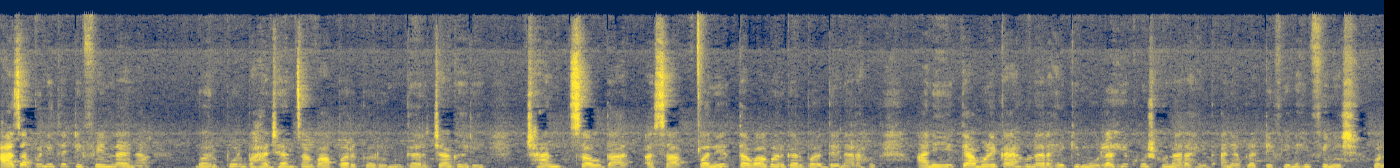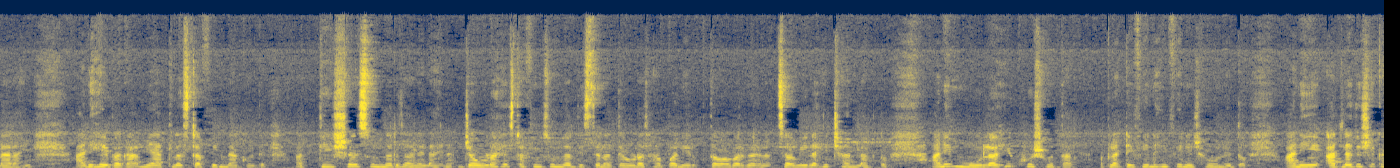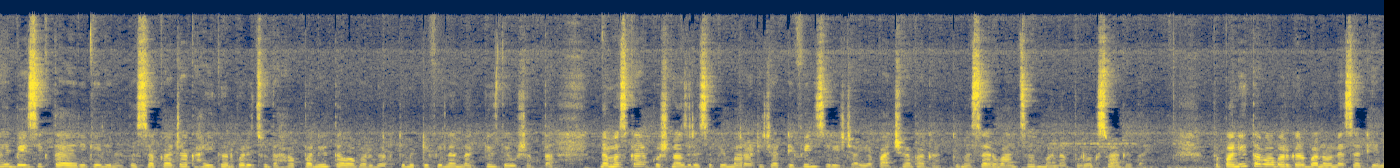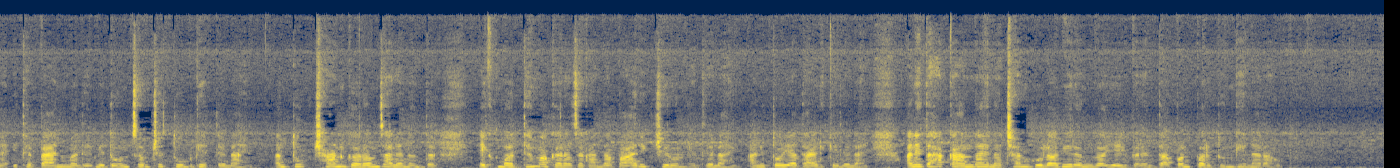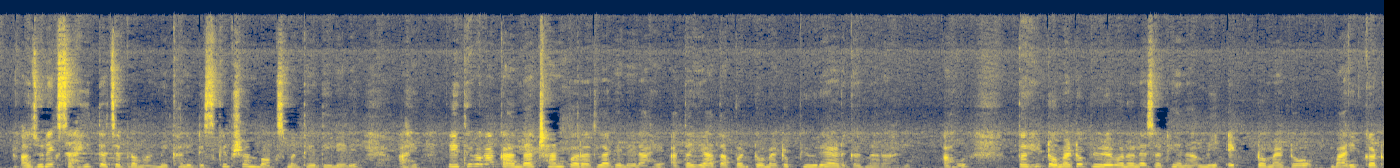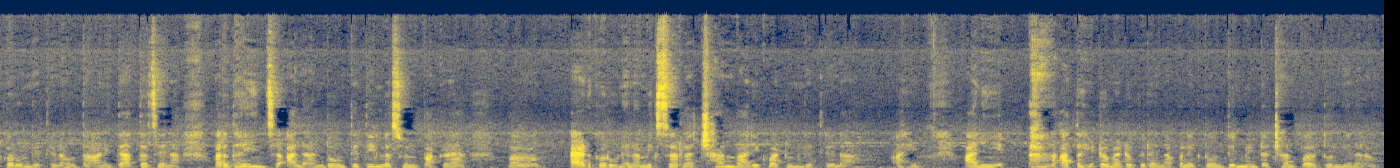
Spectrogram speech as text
आज आपण इथे टिफिनला आहे ना भरपूर भाज्यांचा वापर करून घरच्या घरी छान चवदार असा पनीर तवा बर्गर ब देणार आहोत. आणि त्यामुळे काय होणार आहे की मुलंही खुश होणार आहेत आणि आपला टिफिनही फिनिश होणार आहे. आणि हे बघा मी आतलं स्टफिंग दाखवते. अतिशय सुंदर झालेलं आहे ना. जेवढं हे स्टफिंग सुंदर दिसतं ना तेवढंच हा पनीर तवा बर्गर ना चवीलाही छान लागतो. आणि मुलंही खुश होतात. आपला टिफिनही फिनिश होऊन येतो. आणि आदल्या दिवशी काही बेसिक तयारी केली ना तर सकाळच्या घाई गडबडीत सुद्धा हा पनीर तवा बर्गर तुम्ही टिफिनला नक्कीच देऊ शकता. नमस्कार कृष्णाज रेसिपी मराठीच्या टिफिन सिरीजच्या या पाचव्या भागात तुम्हा सर्वांचं मनपूर्वक स्वागत आहे. तर पनीर तवा बर्गर बनवण्यासाठी ना इथे पॅनमध्ये मी दोन चमचे तूप घेतलेलं आहे. आणि तूप छान गरम झाल्यानंतर एक मध्यम आकाराचा कांदा बारीक चिरून घेतलेला आहे आणि तो यात ॲड केलेला आहे. आणि तर हा कांदा आहे ना छान गुलाबी रंग येईपर्यंत आपण परतून घेणार आहोत. अजून एक साहित्याचे प्रमाण मी खाली डिस्क्रिप्शन बॉक्समध्ये दिलेले आहे. तर इथे बघा कांदा छान परतला गेलेला आहे. आता यात आपण टोमॅटो प्युरे ॲड करणार आहे आहोत. तर ही टोमॅटो प्युरे बनवण्यासाठी आहे ना मी एक टोमॅटो बारीक कट करून घेतलेला होता आणि त्यातच आहे ना अर्धा इंच आलं आणि दोन ते तीन लसूण पाकळ्या ॲड करून आहे ना मिक्सरला छान बारीक वाटून घेतलेला आहे. आणि आता ही टोमॅटो प्युरे ना आपण एक दोन तीन मिनटं छान परतून घेणार आहोत.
